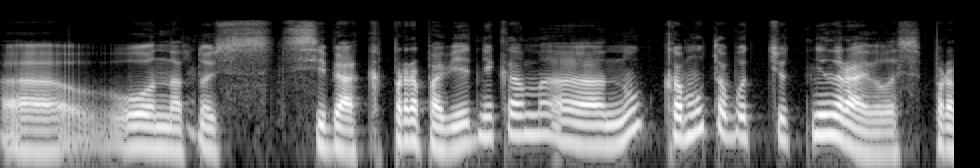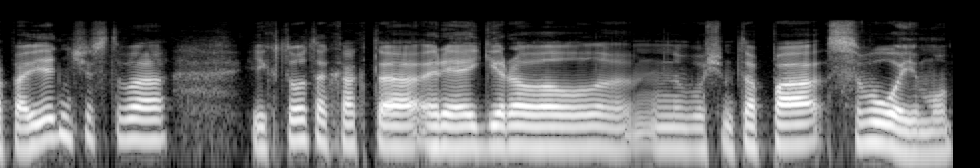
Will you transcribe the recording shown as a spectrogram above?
он относит себя к проповедникам. Ну, кому-то вот что-то не нравилось проповедничество, и кто-то как-то реагировал, в общем-то, по-своему.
